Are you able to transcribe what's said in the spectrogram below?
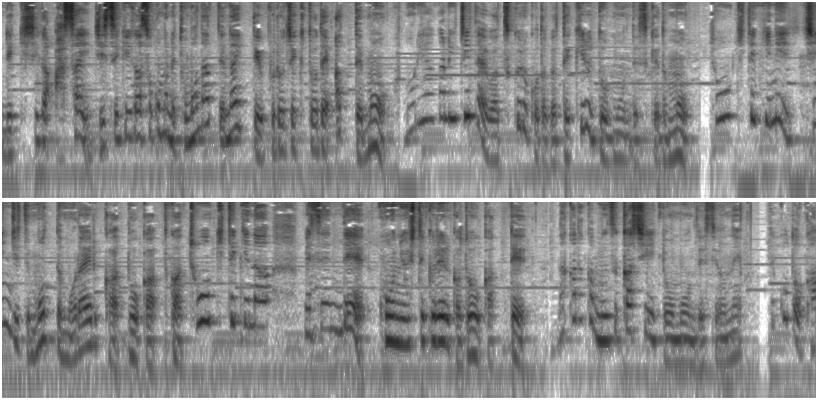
歴史が浅い実績がそこまで伴ってないっていうプロジェクトであっても盛り上がり自体は作ることができると思うんですけども長期的に信じて持ってもらえるかどうかとか長期的な目線で購入してくれるかどうかってなかなか難しいと思うんですよね。ってことを考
